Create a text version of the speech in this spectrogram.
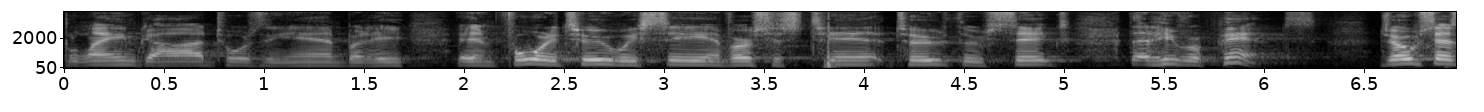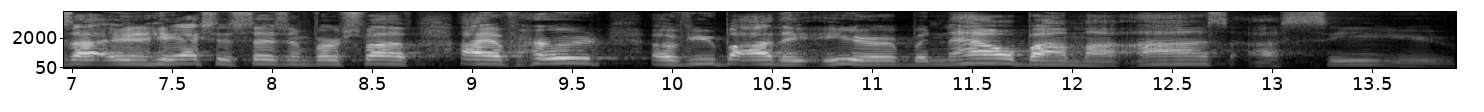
blame God towards the end, but he in 42 we see in verses 10, 2 through 6 that he repents. Job says, I, and he actually says in verse 5, I have heard of you by the ear, but now by my eyes I see you.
